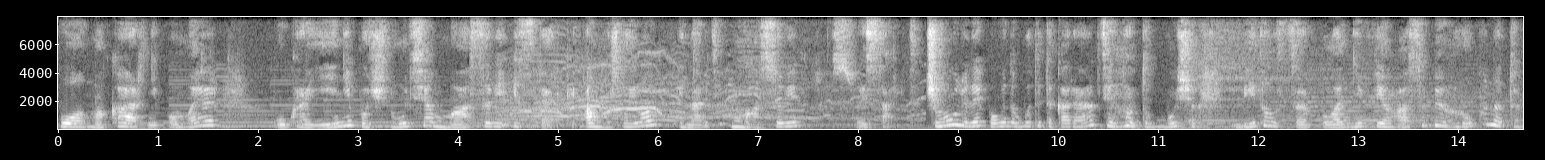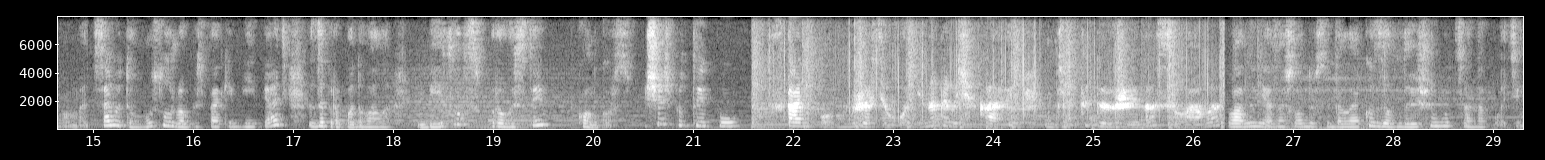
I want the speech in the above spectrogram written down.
Пол Маккартні помер, Україні почнуться масові істерики, а можливо і навіть масові суїсайд. Чому у людей повинна бути така реакція? Ну тому що Бітлз це була ніфіга собі група на той момент. Саме тому служба безпеки Мі 5 запропонувала Бітлз провести конкурс. Щось по типу Стань Полом вже сьогодні. На тебе чекають діти, дружина, слава. Ладно, я зайшла досить далеко, залишимо це на потім.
